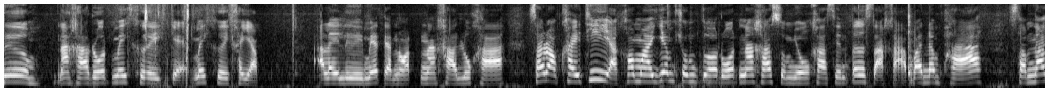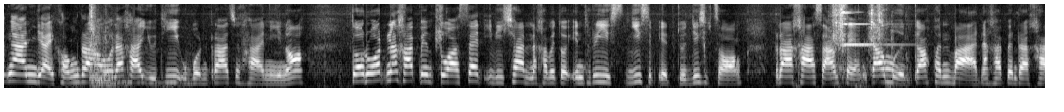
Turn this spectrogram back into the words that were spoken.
เดิมๆนะคะ รถไม่เคยแกะไม่เคยขยับอะไรเลยแม้แต่น็อตนะคะ ลูกค้าสำหรับใครที่อยากเข้ามาเยี่ยมชมตัวรถนะคะ สมยงคาร์เซ็นเตอร์สาขาบ้านน้ำพา สำนักงานใหญ่ของเรานะคะ อยู่ที่อุบลราชธานีเนาะตัวรถนะคะเป็นตัว Z Edition นะคะเป็นตัว Entry 21.22 ราคา 399,000 บาทนะคะ เป็นราคา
